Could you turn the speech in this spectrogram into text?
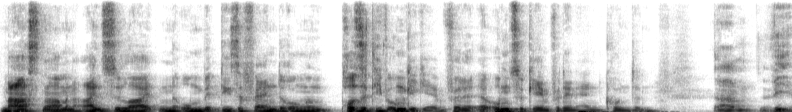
Maßnahmen einzuleiten, um mit diese Veränderungen positiv umgegeben für de, äh, umzugehen für den Endkunden. Ähm, wie,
